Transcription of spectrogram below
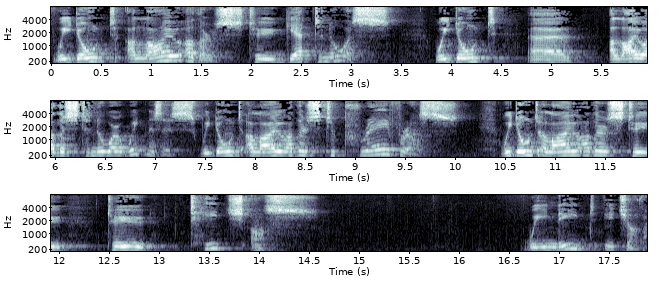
we don't allow others to get to know us. We don't uh, allow others to know our weaknesses. We don't allow others to pray for us. We don't allow others to, to teach us. We need each other.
